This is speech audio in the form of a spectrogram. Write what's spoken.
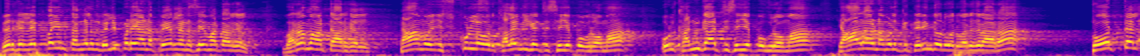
இவர்கள் எப்பையும் தங்களது வெளிப்படையான பெயரில் என்ன செய்ய மாட்டார்கள்? வரமாட்டார்கள். நாம் ஸ்கூல்ல ஒரு கலை நிகழ்ச்சி செய்ய போகிறோமா? ஒரு கண்காட்சி செய்ய போகிறோமா? யாரா நம்மளுக்கு தெரிந்த ஒருவர் வருகிறாரா? டோட்டல்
